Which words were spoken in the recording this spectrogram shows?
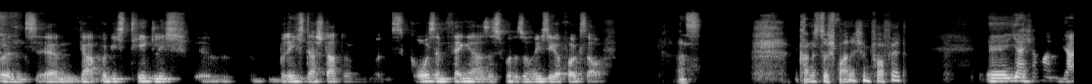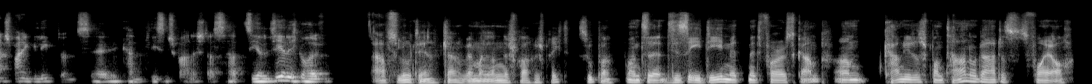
und ähm, gab wirklich täglich äh, Berichterstattung und Großempfänge. Also es wurde so ein richtiger Volkslauf. Krass. Konntest du Spanisch im Vorfeld? Äh, ja, ich habe mal ein Jahr in Spanien gelebt und äh, kann fließend Spanisch. Das hat sicherlich geholfen. Absolut, ja, klar, wenn man Landessprache spricht, super. Und äh, diese Idee mit, mit Forrest Gump, ähm, kam dir das spontan oder hattest du es vorher auch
